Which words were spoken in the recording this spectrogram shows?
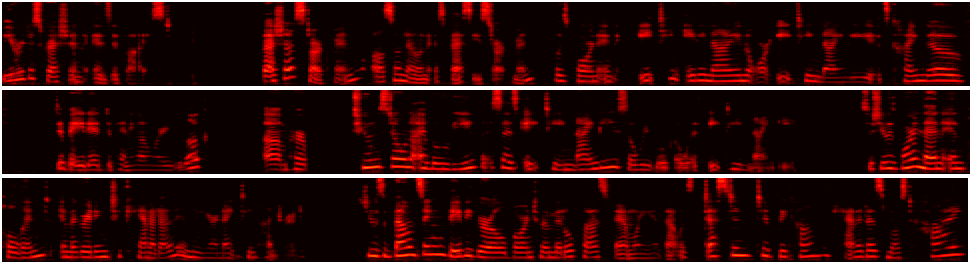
Viewer discretion is advised. Besha Starkman, also known as Bessie Starkman, was born in 1889 or 1890. It's kind of debated depending on where you look. Um, her tombstone, I believe, says 1890, so we will go with 1890. So she was born then in Poland, immigrating to Canada in the year 1900. She was a bouncing baby girl born to a middle class family that was destined to become Canada's most high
